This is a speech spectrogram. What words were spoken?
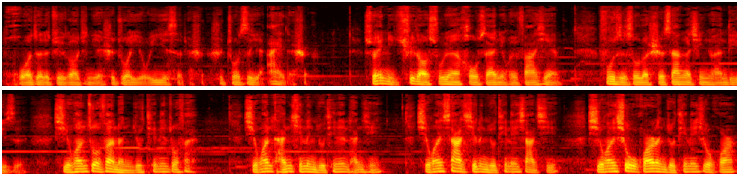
活着的最高境界是做有意思的事儿，是做自己爱的事儿。所以你去到书院后山，你会发现，夫子收的十三个亲传弟子，喜欢做饭的你就天天做饭。喜欢弹琴的你就天天弹琴，喜欢下棋的你就天天下棋，喜欢绣花的你就天天绣花，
